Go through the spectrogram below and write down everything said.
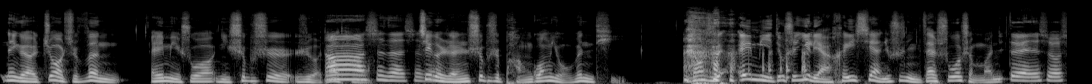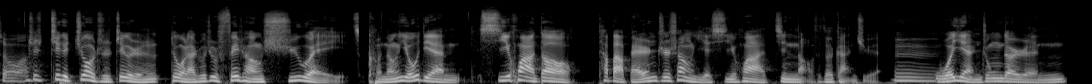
那个 George 问 Amy 说：“你是不是惹到他？是的，是的，这个人是不是膀胱有问题？”当时 Amy 就是一脸黑线，就是你在说什么？你对说什么？这这个 George 这个人对我来说就是非常虚伪，可能有点西化到他把白人至上也西化进脑子的感觉。嗯，我眼中的人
